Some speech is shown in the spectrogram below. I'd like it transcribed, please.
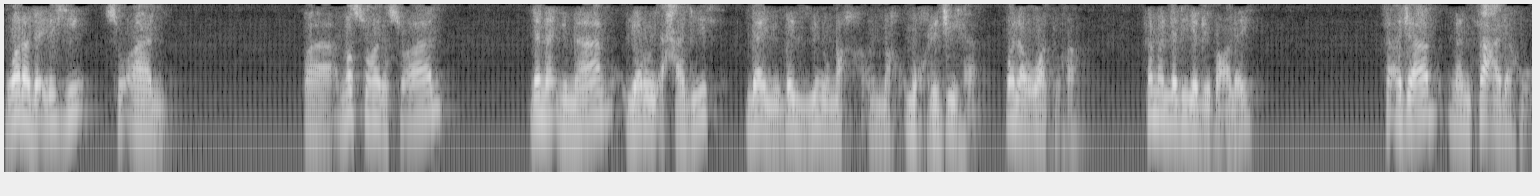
ورد إليه سؤال ونص هذا السؤال لنا إمام يروي أحاديث لا يبين مخرجيها ولا رواتها فما الذي يجب عليه؟ فأجاب من فعله.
